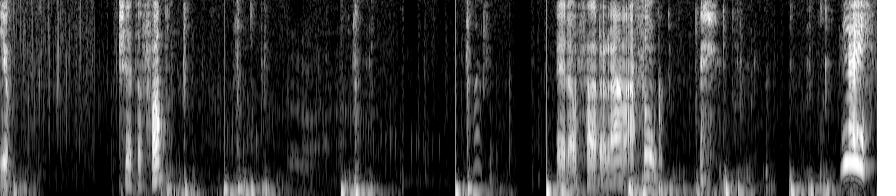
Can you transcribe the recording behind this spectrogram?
Jó. Sőt a fa. Erre a fára rámászunk. Jej!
